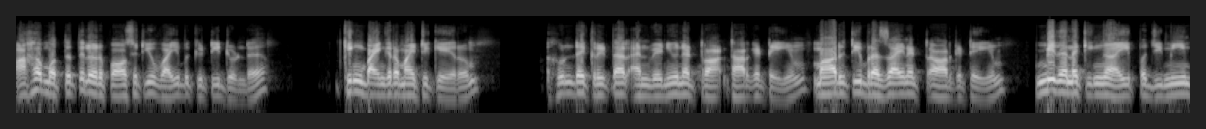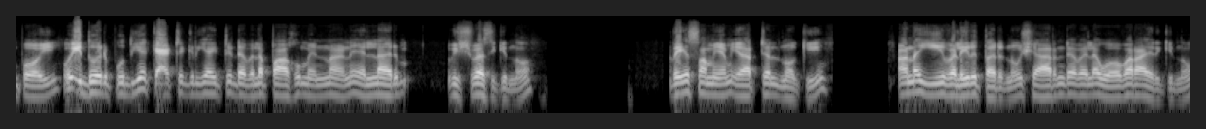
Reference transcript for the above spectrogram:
അഹ് മൊത്തത്തിൽ ഒരു പോസിറ്റീവ് വൈബ് കിട്ടിയിട്ടുണ്ട്. കിങ് ഭയങ്കരമായിട്ട് കയറും. ഹുണ്ട് ക്രിട്ടർ ആൻഡ് വെന്യൂനെ ടാർഗറ്റ് ചെയ്യും. മാരുതി ബ്രസൈനെ ടാർഗറ്റ് ചെയ്യും. ജിമ്മി തന്നെ കിങ് ആയി. ഇപ്പൊ ജിമ്മിയും പോയി. ഇതൊരു പുതിയ കാറ്റഗറി ആയിട്ട് ഡെവലപ്പ് ആകും എന്നാണ് എല്ലാവരും വിശ്വസിക്കുന്നു. അതേസമയം എയർടെൽ നോക്കി ആണ് ഈ വിലയിൽ തരുന്നു ഷെയറിന്റെ വില ഓവറായിരിക്കുന്നു.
